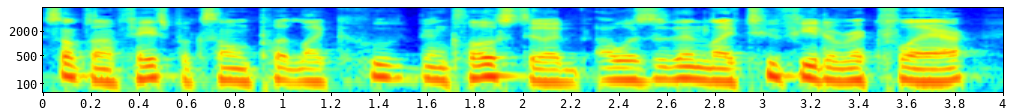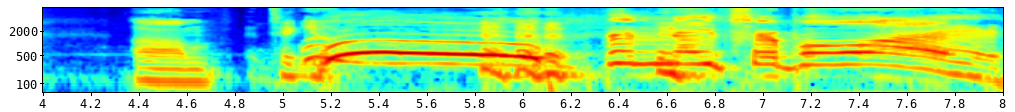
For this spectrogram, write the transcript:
something on Facebook. Someone put like who've been close to. it. I was within like two feet of Ric Flair. Um, taking Woo! the Nature Boy,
